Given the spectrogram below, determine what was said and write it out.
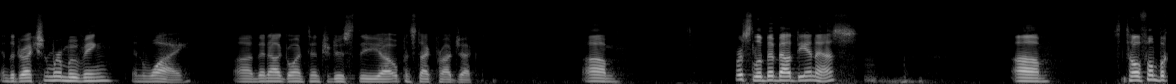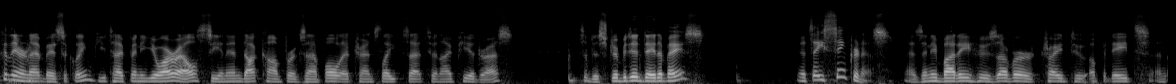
and the direction we're moving, and why. Uh, then I'll go on to introduce the uh, OpenStack project. Um, first, a little bit about DNS. Um, it's a telephone book of the internet, basically. You type in a URL, cnn.com, for example, it translates that to an IP address. It's a distributed database. It's asynchronous, as anybody who's ever tried to update an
